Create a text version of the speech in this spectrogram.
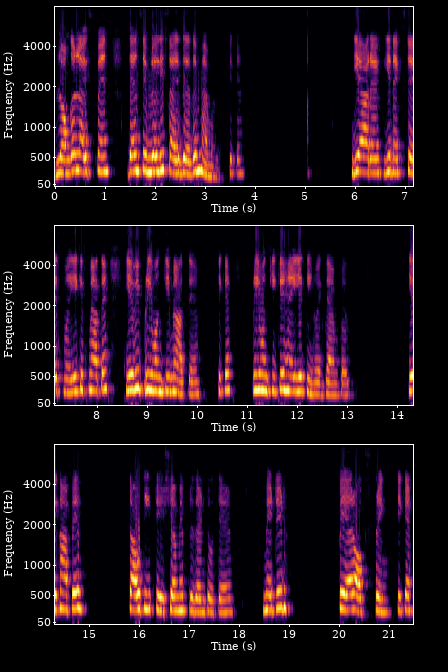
longer life span than similarly size as a mammal ठीक है। ये आ रहा है, ये नेक्स्ट है इसमें। ये किसमें आते हैं? ये भी प्री में आते हैं, ठीक है। प्री के हैं, ये तीनों एग्जाम्पल्स ये कहाँ पे? साउथ ईस्ट एशिया में प्रेजेंट होते हैं। मेटेड पेयर ऑफ़ स्प्रिंग ठीक है?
